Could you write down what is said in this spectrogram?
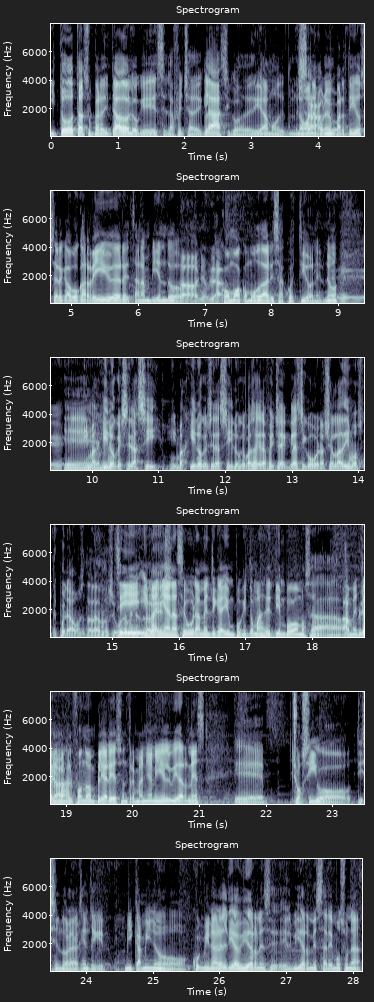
Y todo está superditado a lo que es la fecha de clásicos, de, digamos, no van a poner un partido cerca a Boca River, estarán viendo No, cómo acomodar esas cuestiones, ¿no? Eh, Eh, imagino que será así, imagino que será así. Lo que pasa es que la fecha de clásico, bueno, ayer la dimos, después la vamos a estar dando seguramente. Sí, otra y vez. mañana seguramente que hay un poquito más de tiempo, vamos a, meter más al fondo, a ampliar eso entre mañana y el viernes. Eh, yo sigo diciéndole a la gente que mi camino culminará el día viernes. El viernes haremos una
